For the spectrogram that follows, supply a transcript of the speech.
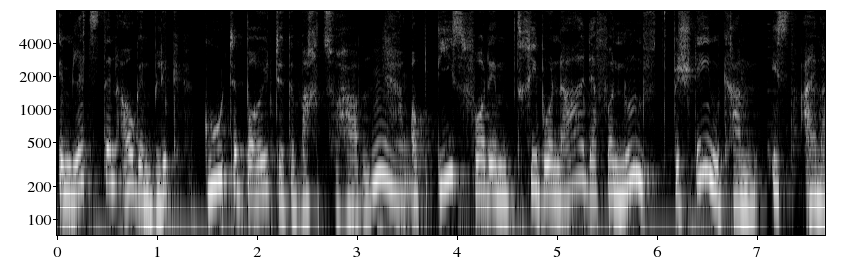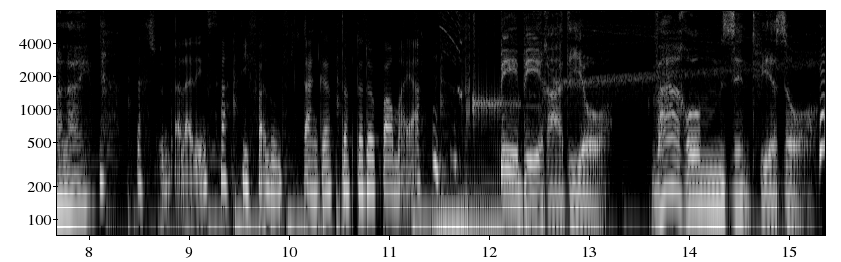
im letzten Augenblick gute Beute gemacht zu haben. Hm. Ob dies vor dem Tribunal der Vernunft bestehen kann, ist einerlei. Das stimmt allerdings. Die Vernunft. Danke, Dr. Dirk Baumeier. BB Radio. Warum sind wir so? Ja,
